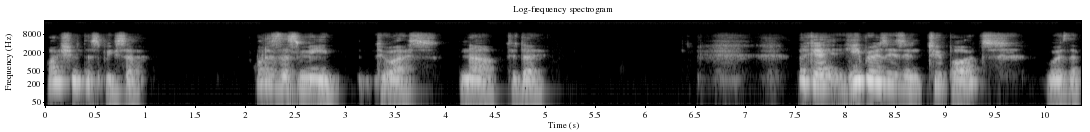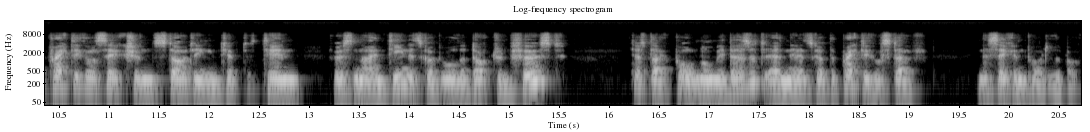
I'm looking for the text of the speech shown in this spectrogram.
why should this be so? What does this mean to us now, today? Okay, Hebrews is in two parts with a practical section starting in chapter 10, verse 19. It's got all the doctrine first, just like Paul normally does it, and then it's got the practical stuff in the second part of the book.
